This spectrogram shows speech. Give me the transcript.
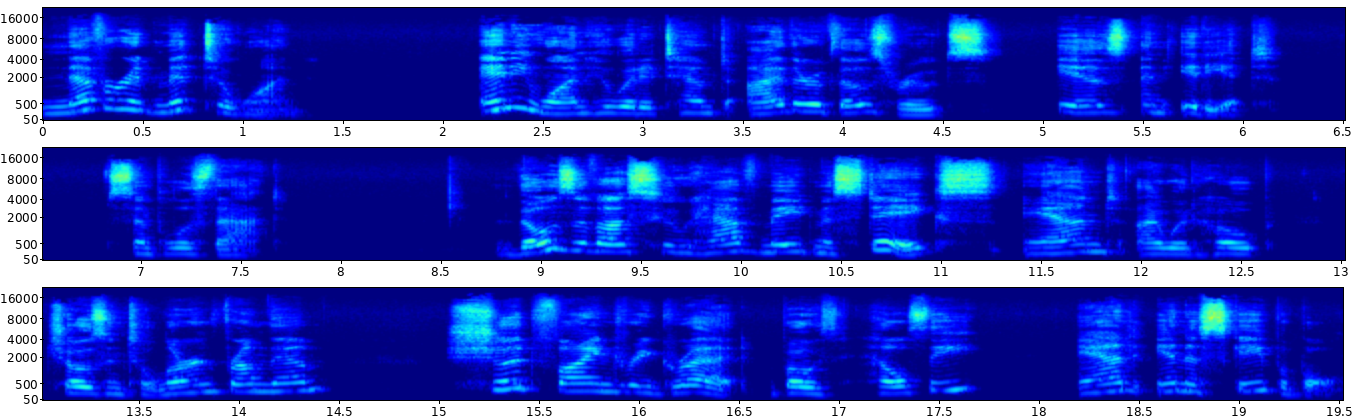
never admit to one. Anyone who would attempt either of those routes is an idiot. Simple as that. Those of us who have made mistakes, and I would hope chosen to learn from them, should find regret both healthy and inescapable.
